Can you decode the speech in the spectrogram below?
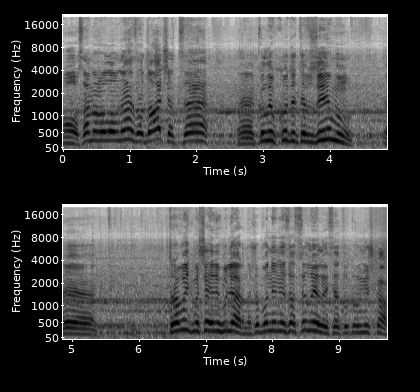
О, саме головна задача це е, коли входите в зиму. Е, травить мишей регулярно, щоб вони не заселилися тут у мішках.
